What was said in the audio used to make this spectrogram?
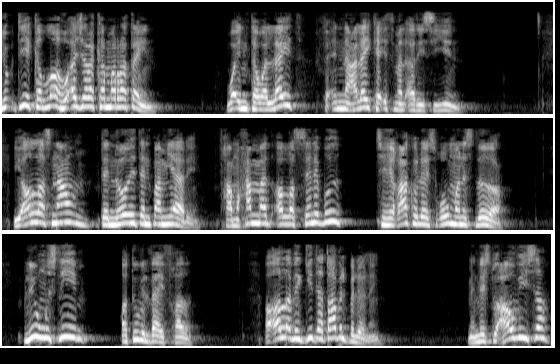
يؤتيك الله أجرك مرتين. وإن توليت فإن عليك إثم الأريسيين. إي الله سنعون تنوري تنبامياري. فخا محمد الله سنبول تهيغاكو ليس غو من بليو مسلم أتوب الباقي فخاد أو الله بيجيت أطاب البلونين من لست أعوويسا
